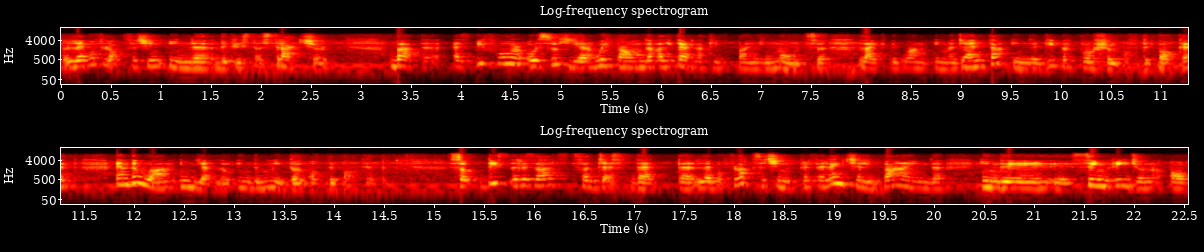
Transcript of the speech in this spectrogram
levofloxacin in the, the crystal structure. But uh, as before, also here we found alternative binding modes, like the one in magenta in the deeper portion of the pocket and the one in yellow in the middle of the pocket. So these results suggest that levofloxacin preferentially bind in the uh, same region of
